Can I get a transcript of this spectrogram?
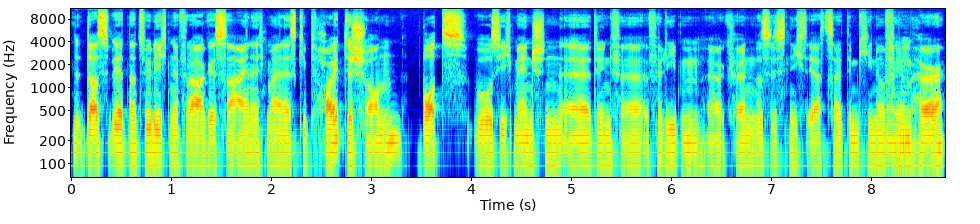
Das wird natürlich eine Frage sein. Ich meine, es gibt heute schon Bots, wo sich Menschen äh, drin ver verlieben äh, können. Das ist nicht erst seit dem Kinofilm mhm. Her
